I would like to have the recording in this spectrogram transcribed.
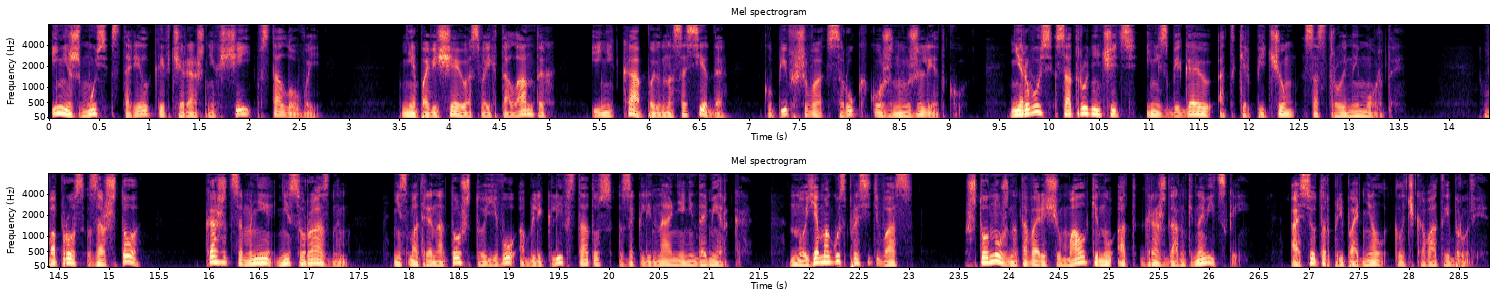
и не жмусь с тарелкой вчерашних щей в столовой. Не оповещаю о своих талантах и не капаю на соседа, купившего с рук кожаную жилетку. Не рвусь сотрудничать и не сбегаю от кирпичом со стройной морды. Вопрос «за что?» кажется мне несуразным, несмотря на то, что его облекли в статус заклинания недомерка. Но я могу спросить вас, что нужно товарищу Малкину от гражданки Новицкой? Осетр приподнял клочковатые брови.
